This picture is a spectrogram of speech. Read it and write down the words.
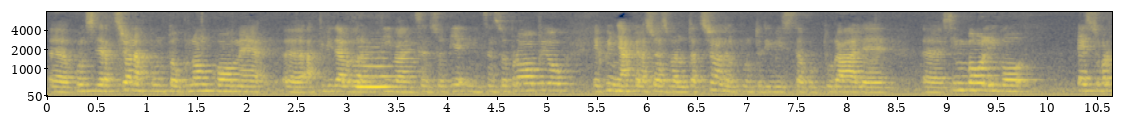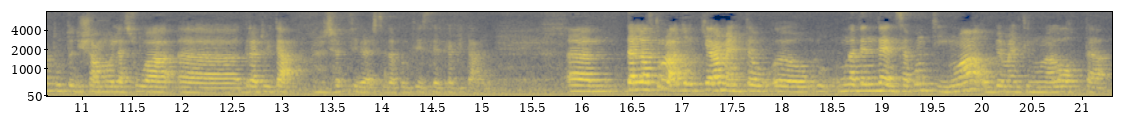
eh, considerazione appunto non come eh, attività lavorativa in senso, in senso, proprio e quindi anche la sua svalutazione dal punto di vista culturale eh, simbolico e soprattutto diciamo, la sua eh, gratuità per certi versi dal punto di vista del capitale. Um, dall'altro lato chiaramente uh, una tendenza continua, ovviamente in una lotta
